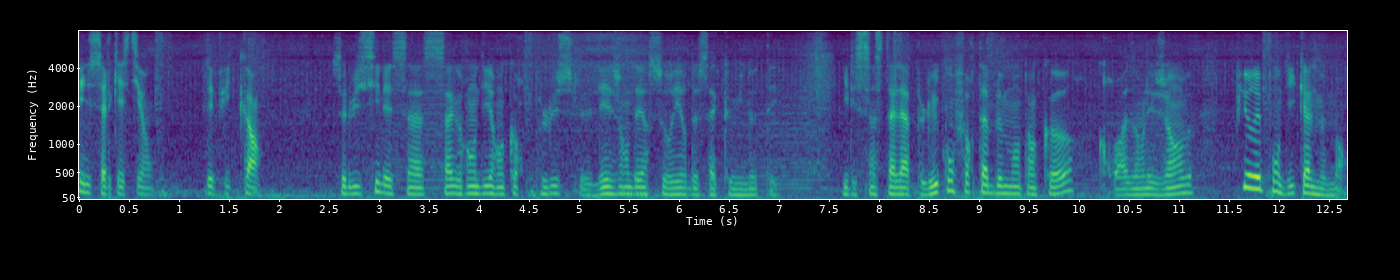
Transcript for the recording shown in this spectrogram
Une seule question. Depuis quand? Celui-ci laissa s'agrandir encore plus le légendaire sourire de sa communauté. Il s'installa plus confortablement encore, croisant les jambes, puis répondit calmement.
